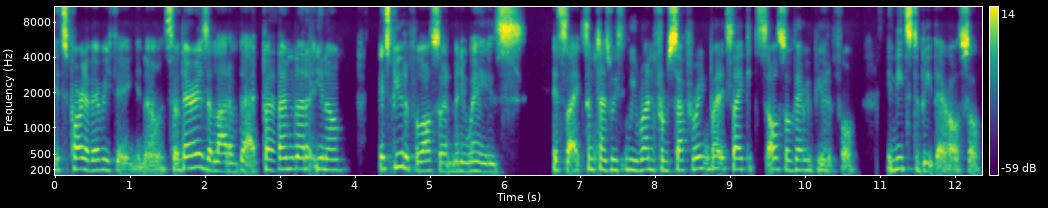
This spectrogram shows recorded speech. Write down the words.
it's part of everything, you know. So there is a lot of that, but I'm not, you know, it's beautiful also in many ways. It's like sometimes we we run from suffering, but it's like it's also very beautiful. It needs to be there also.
